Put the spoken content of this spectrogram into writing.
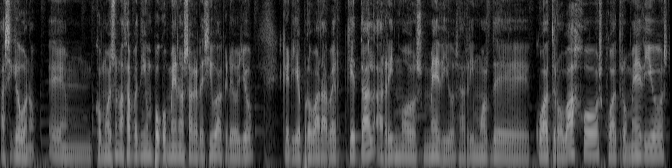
Así que bueno, em, como es una zapatilla un poco menos agresiva, creo yo, quería probar a ver qué tal a ritmos medios, a ritmos de 4 bajos, 4 medios,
